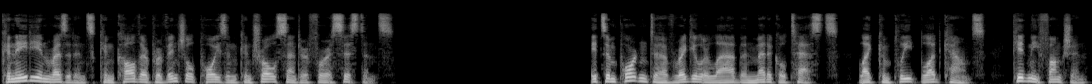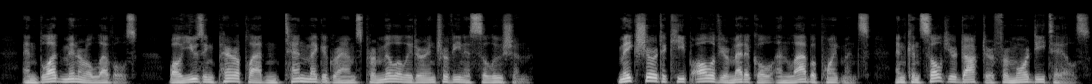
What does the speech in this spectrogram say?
Canadian residents can call their provincial poison control center for assistance. It's important to have regular lab and medical tests, like complete blood counts, kidney function, and blood mineral levels, while using Paraplatin 10 mg per milliliter intravenous solution. Make sure to keep all of your medical and lab appointments, and consult your doctor for more details.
